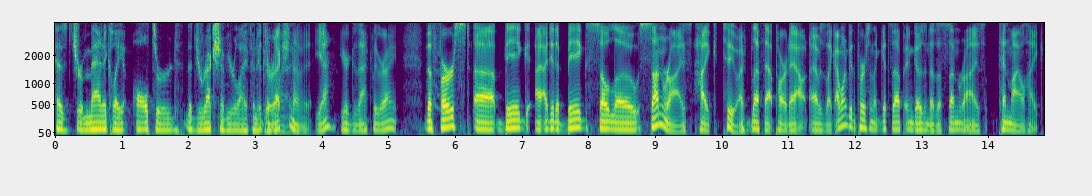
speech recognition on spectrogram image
has dramatically altered the direction of your life in the a direction way. of it. Yeah, you're exactly right. The first uh, big, I did a big solo sunrise hike too. I left that part out. I was like, I want to be the person that gets up and goes and does a sunrise ten mile hike.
